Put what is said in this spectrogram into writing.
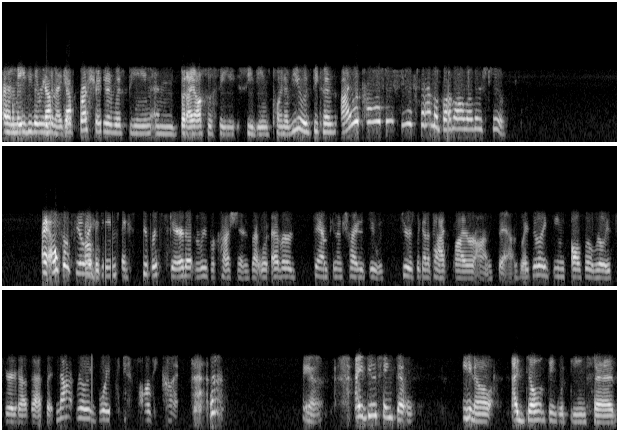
And maybe the reason Yep, I get frustrated with Dean and but I also see see Dean's point of view is because I would probably see Sam above all others too. I also feel like oh. Dean's like super scared of the repercussions that whatever Sam's gonna try to do is seriously gonna backfire on Sam. So I feel like Dean's also really scared about that, but not really voicing it as he could. Yeah. I do think that, you know, I don't think what Dean said,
